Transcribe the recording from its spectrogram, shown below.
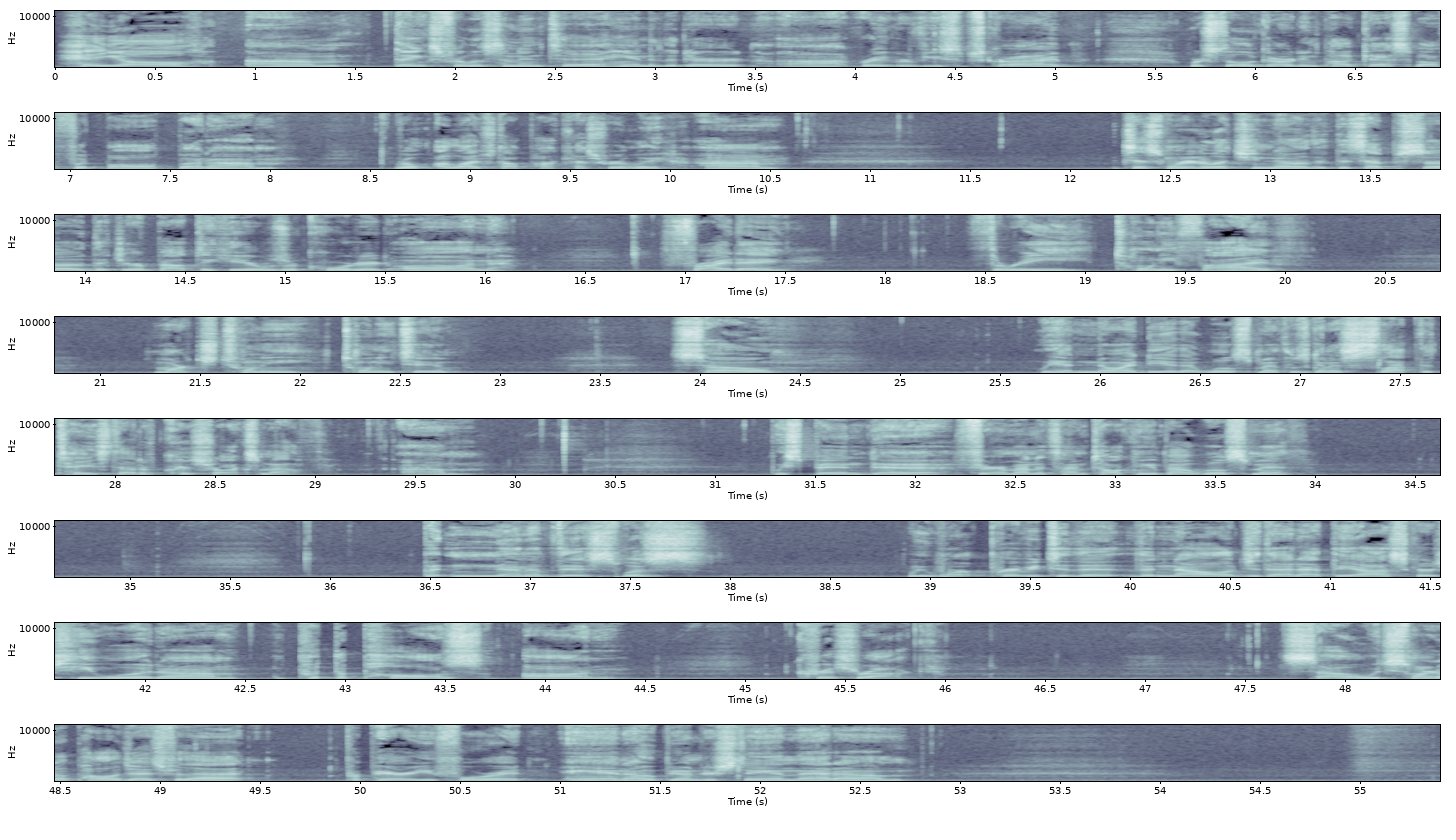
Hey y'all, um, thanks for listening to Hand in the Dirt. Uh, rate, review, subscribe. We're still a gardening podcast about football, but um, a lifestyle podcast, really. Um, just wanted to let you know that this episode that you're about to hear was recorded on Friday, 325, March 2022. So we had no idea that Will Smith was going to slap the taste out of Chris Rock's mouth. Um, we spend a fair amount of time talking about Will Smith, but none of this was. We weren't privy to the, the knowledge that at the Oscars he would um, put the pause on Chris Rock. So we just wanted to apologize for that, prepare you for it, and I hope you understand that um,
